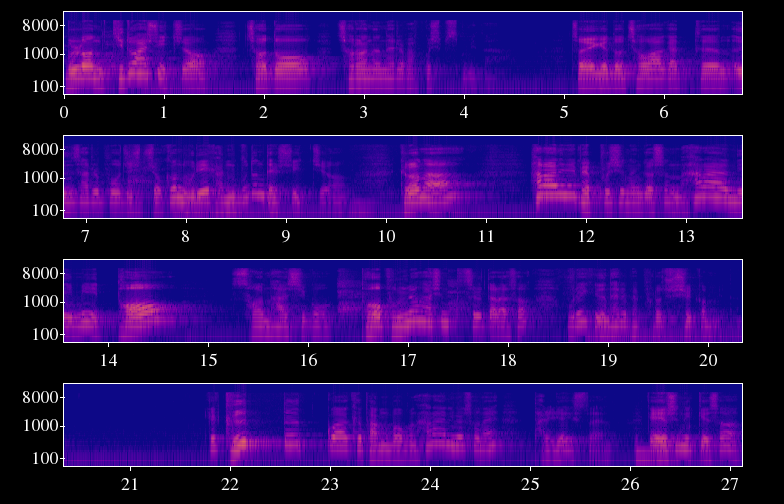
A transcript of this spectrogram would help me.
물론 기도할 수 있죠. 저도 저런 은혜를 받고 싶습니다. 저에게도 저와 같은 은사를 부어 주십시오. 그건 우리의 간구는 될 수 있죠. 그러나 하나님이 베푸시는 것은 하나님이 더 선하시고 더 분명하신 뜻을 따라서 우리에게 은혜를 베풀어 주실 겁니다. 그 뜻과 그 방법은 하나님의 손에 달려 있어요. 그러니까 예수님께서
